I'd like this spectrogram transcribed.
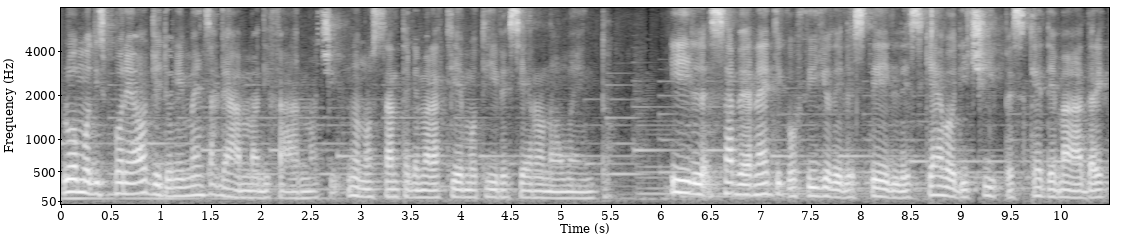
L'uomo dispone oggi di un'immensa gamma di farmaci, nonostante le malattie emotive siano in aumento. Il sabernetico figlio delle stelle, schiavo di chip e schede madri,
